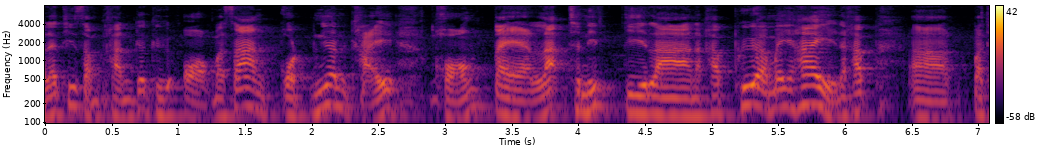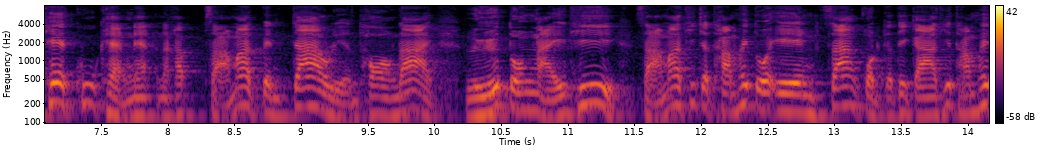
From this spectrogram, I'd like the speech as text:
และที่สำคัญก็คือออกมาสร้างกฎเงื่อนไขของแต่ละชนิดกีฬานะครับเพื่อไม่ให้นะครับประเทศคู่แข่งเนี่ยนะครับสามารถเป็นเจ้าเหรียญทองได้ หรือตรงไหนที่สามารถที่จะทำให้ตัวเองสร้างกฎกติกาที่ทำให้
